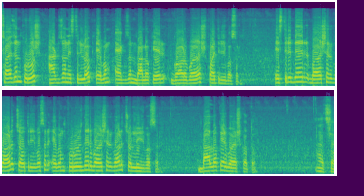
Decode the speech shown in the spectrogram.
ছয়জন পুরুষ, আটজন স্ত্রীলোক এবং একজন বালকের গড় বয়স পঁয়ত্রিশ বছর। স্ত্রীদের বয়সের গড় চৌত্রিশ বছর এবং পুরুষদের বয়সের গড় চল্লিশ বছর। বালকের বয়স কত? আচ্ছা।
